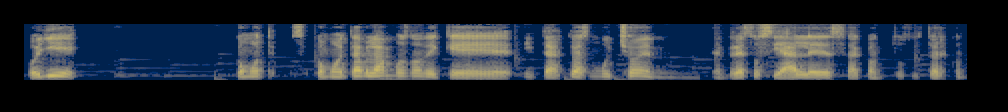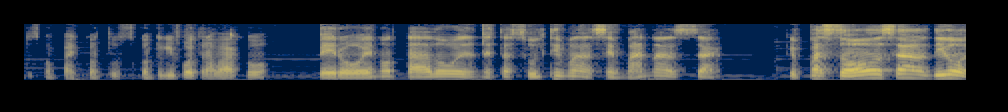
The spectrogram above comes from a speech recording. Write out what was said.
Oye, como te, como te hablamos, ¿no? De que interactúas mucho en, redes sociales, con tus historias, con tus con tus, tu equipo de trabajo, pero he notado en estas últimas semanas, o ¿qué pasó? O sea, digo,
